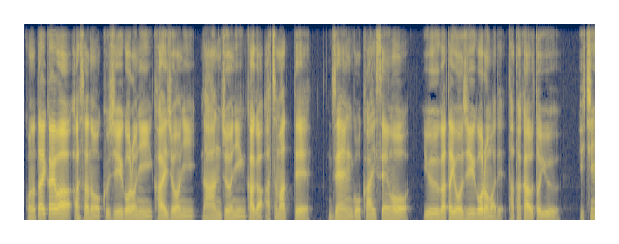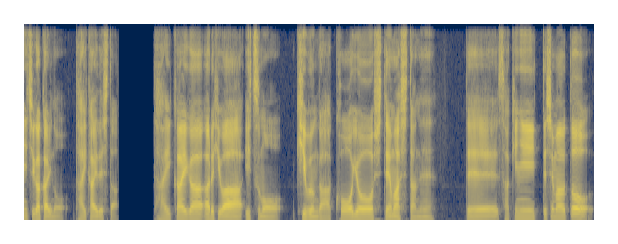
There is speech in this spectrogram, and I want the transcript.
この大会は朝の9時頃に会場に何十人かが集まって全5回戦を夕方4時頃まで戦うという1日がかりの大会でした。大会がある日はいつも気分が高揚してましたね。で、先に行ってしまうと、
